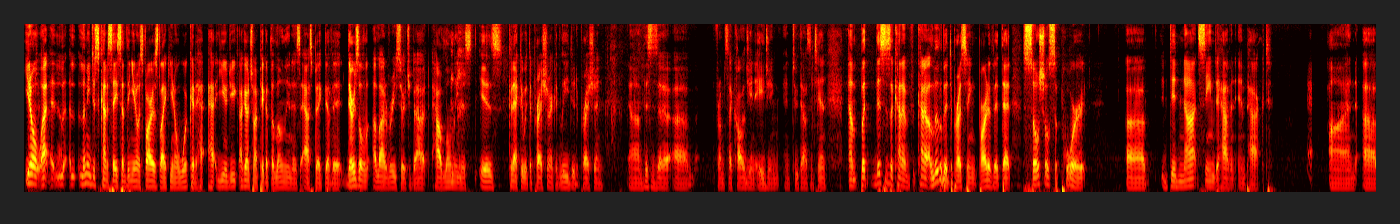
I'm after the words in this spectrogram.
you know, uh, l- let me just kind of say something. You know, as far as like, you know, what could ha- you? you I want to pick up the loneliness aspect of it. There's a, a lot of research about how loneliness is connected with depression, or could lead to depression. Um, this is a um, from Psychology and Aging in 2010. Um, but this is a kind of kind of a little bit depressing part of it that social support uh, did not seem to have an impact on uh,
